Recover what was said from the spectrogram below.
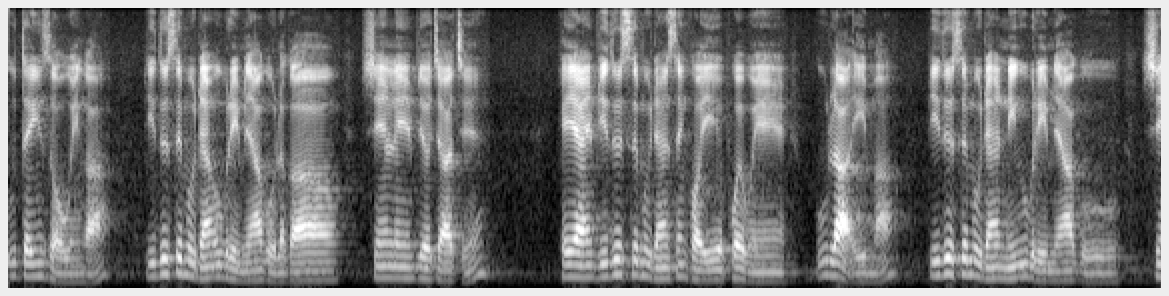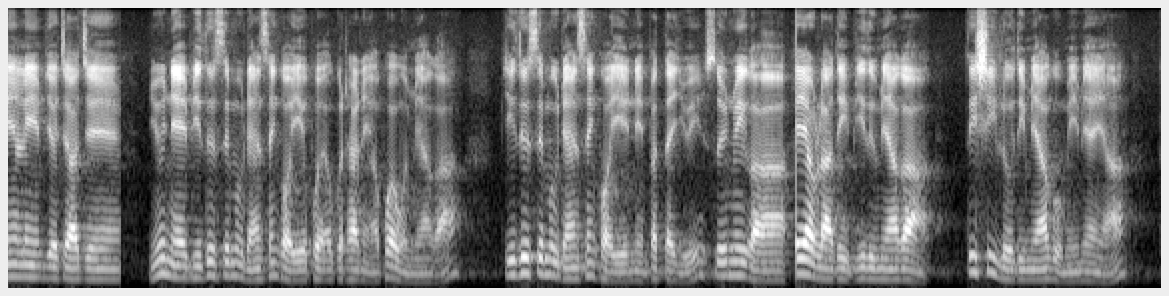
ဦးသိန်းစော်ဝင်းကပြည်သူ့စစ်မှုထမ်းဥပဒေများကို၎င်းရှင်းလင်းပြောကြားခြင်းခရိုင်ပြည်သူ့စစ်မှုထမ်းစင်ခေါ်ရေးအဖွဲ့ဝင်ဦးလာအေးမှပြည်သူ့စစ်မှုထမ်းဤဥပဒေများကိုရှင်းလင်းပြောကြားခြင်း မြို့နယ်ပြည်သူ့စစ်မှုထမ်းစင်ခေါ်ရေးအဖွဲ့ဥက္ကဋ္ဌနှင့်အဖွဲ့ဝင်များကပြည်သူ့စစ်မှုထမ်းစင်ခေါ်ရေးနှင့်ပတ်သက်၍ဆွေးနွေးကာတက်ရောက်လာသည့်ပြည်သူများကသိရှိလိုသည့်များကိုမေးမြန်းရာခ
